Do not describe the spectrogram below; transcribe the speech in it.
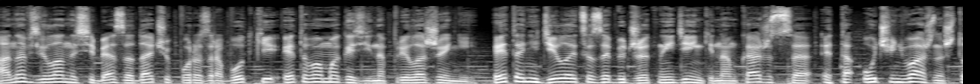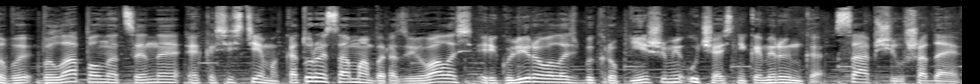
Она взяла на себя задачу по разработке этого магазина приложений. Это не делается за бюджетные деньги. Нам кажется, это очень важно, чтобы была полноценная полноценная экосистема, которая сама бы развивалась, регулировалась бы крупнейшими участниками рынка, сообщил Шадаев.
